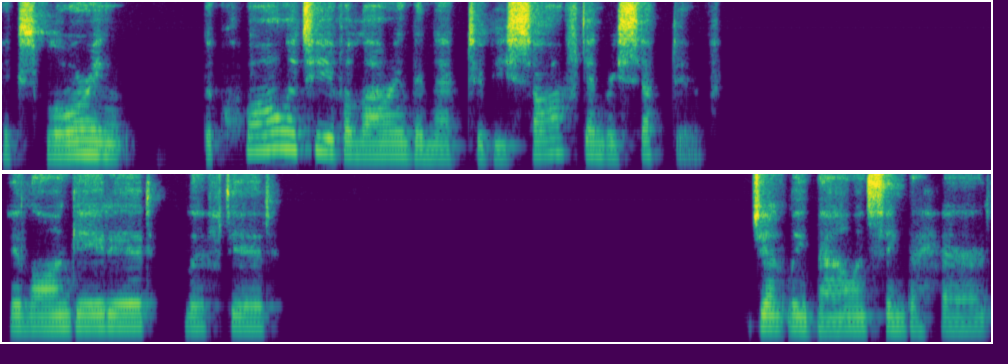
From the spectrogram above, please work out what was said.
Exploring the quality of allowing the neck to be soft and receptive, elongated, lifted, gently balancing the head.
